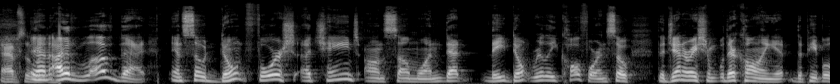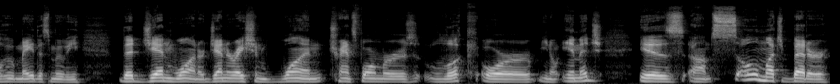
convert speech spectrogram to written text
Absolutely. and i love that and so don't force a change on someone that they don't really call for. And so the generation they're calling it the people who made this movie the gen 1 or generation 1 transformers look or you know image is um, so much better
